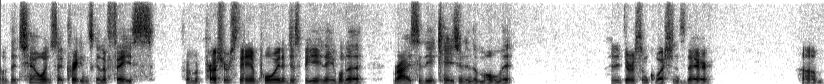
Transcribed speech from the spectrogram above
of the challenge that Creighton's going to face from a pressure standpoint and just being able to rise to the occasion in the moment. I think there are some questions there. Um,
